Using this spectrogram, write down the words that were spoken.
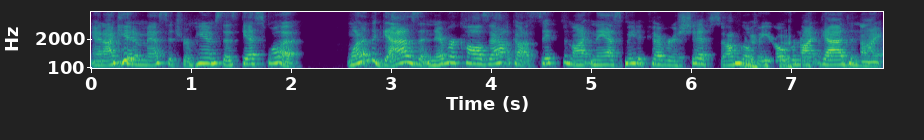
And I get a message from him says, guess what? One of the guys that never calls out got sick tonight and they asked me to cover his shift. So I'm going to be your overnight guy tonight.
